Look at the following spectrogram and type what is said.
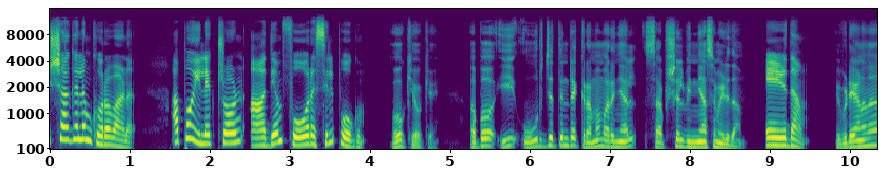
ശകലം കുറവാണ്. അപ്പോ ഇലക്ട്രോൺ ആദ്യം ഫോർ എസിൽ പോകും. Okay okay. അപ്പോൾ ഈ ഊർജത്തിന്റെ ക്രമം അറിഞ്ഞാൽ സബ്ഷൽ വിന്യാസം എഴുതാം. എഴുതാം. ഇവിടെയാണെന്ന്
